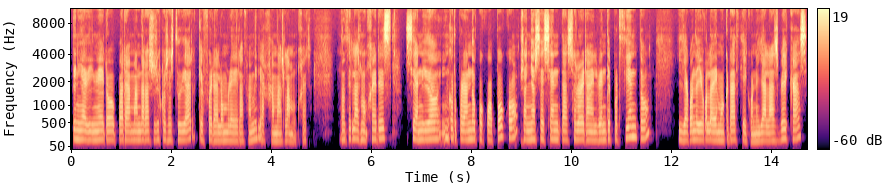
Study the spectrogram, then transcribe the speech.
tenía dinero para mandar a sus hijos a estudiar, que fuera el hombre de la familia, jamás la mujer. Entonces las mujeres se han ido incorporando poco a poco. Los años 60 solo eran el 20% y ya cuando llegó la democracia y con ella las becas,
